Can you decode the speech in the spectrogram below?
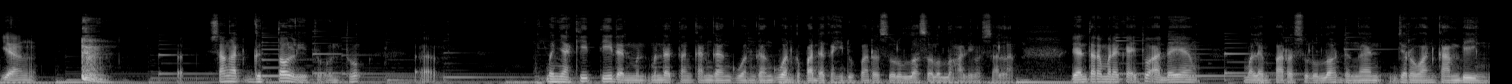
yang sangat getol itu untuk uh, menyakiti dan mendatangkan gangguan-gangguan kepada kehidupan Rasulullah Shallallahu Alaihi Wasallam. Di antara mereka itu ada yang melempar Rasulullah dengan jeroan kambing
